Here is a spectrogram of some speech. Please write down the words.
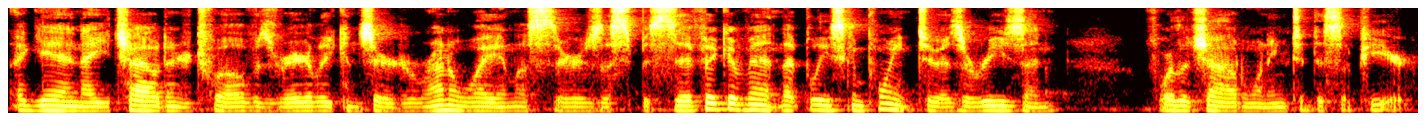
Again, a child under 12 is rarely considered a runaway unless there is a specific event that police can point to as a reason for the child wanting to disappear.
